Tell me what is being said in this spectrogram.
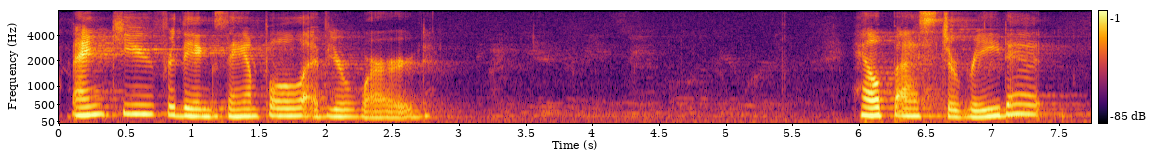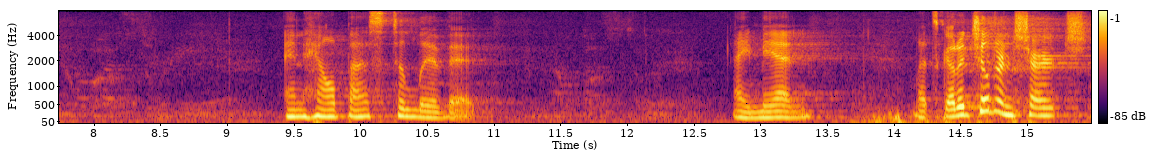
thank you for the example of your word. Help us to read it and help us to live it. Amen. Let's go to Children's Church.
